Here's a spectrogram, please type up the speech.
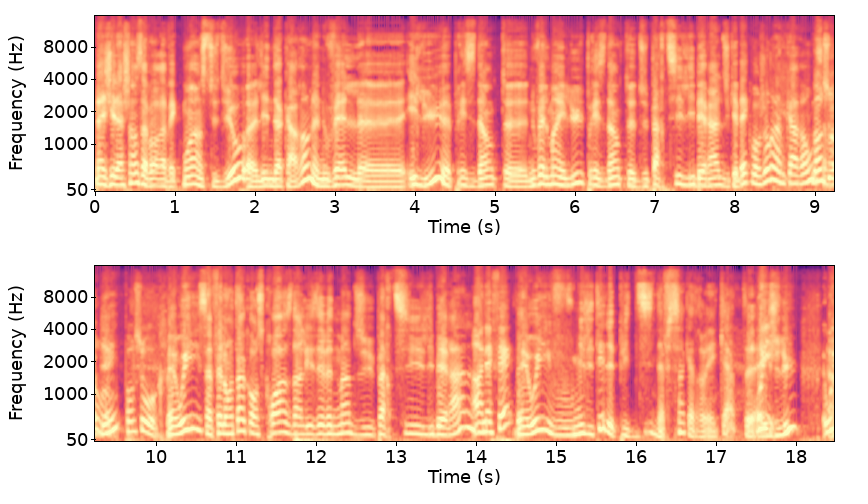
Ben, j'ai la chance d'avoir avec moi en studio euh, Linda Caron, la nouvelle euh, élue, euh, présidente, euh, nouvellement élue présidente du Parti libéral du Québec. Bonjour, Madame Caron. Bonjour. Ça va bien? Bonjour. Ben oui, ça fait longtemps qu'on se croise dans les événements du Parti libéral. En effet. Ben oui, vous militez depuis 1984. euh, Oui. Ai-je lu? Oui, Ah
